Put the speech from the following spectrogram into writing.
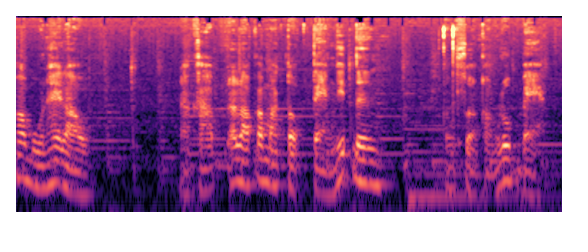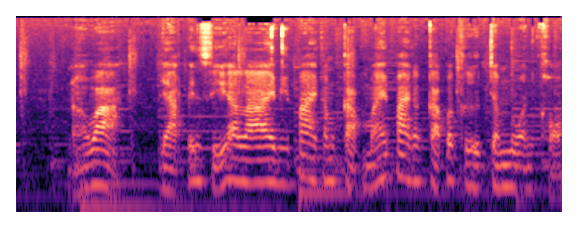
ข้อมูลให้เรานะครับ แล้วเราก็มาตกแต่งนิดนึงตรงส่วนของรูปแบบนะว่าอยากเป็นสีอะไร มีป้ายกำกับไหมป้ายกำกับก็คือจำนวนของ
